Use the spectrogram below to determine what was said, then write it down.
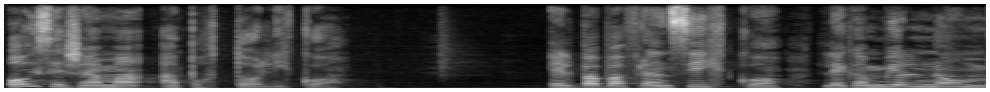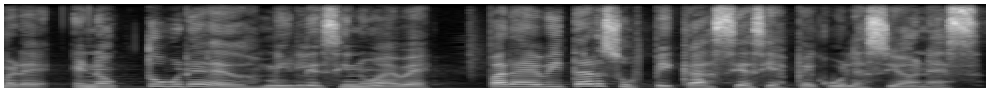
hoy se llama apostólico. El Papa Francisco le cambió el nombre en octubre de 2019 para evitar suspicacias y especulaciones.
